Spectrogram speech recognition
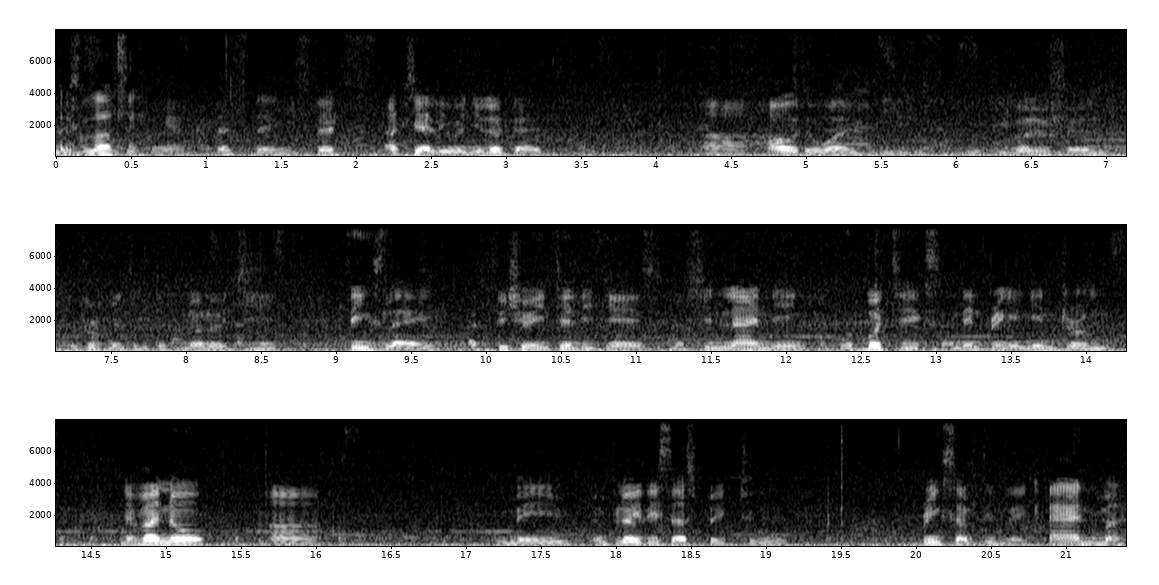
exactly yeah That's nice. That's actually when you look at uh, how the world is with evolution, improvement in technology, things like artificial intelligence, machine learning, robotics, and then bringing in drones. Never know. Uh, we may employ this aspect to bring something like Iron Man.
